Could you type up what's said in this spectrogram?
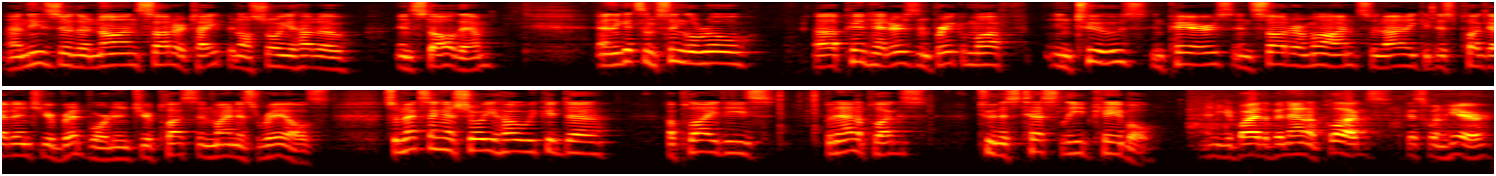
and these are the non-solder type and I'll show you how to install them and then get some single row uh, pin headers and break them off in twos, in pairs, and solder them on. So now you can just plug that into your breadboard, into your plus and minus rails. So next I'm going to show you how we could uh, apply these banana plugs to this test lead cable. And you can buy the banana plugs, this one here,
